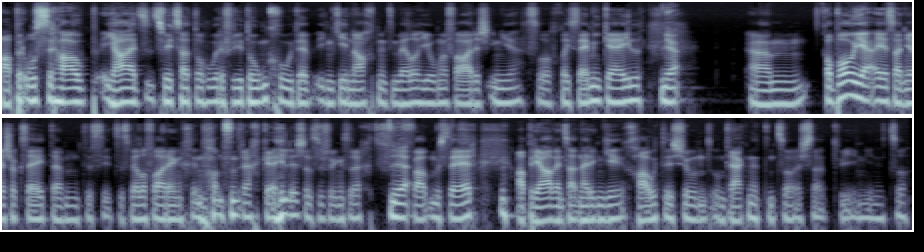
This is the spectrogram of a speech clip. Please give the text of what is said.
Aber außerhalb, ja, jetzt, jetzt wird es halt auch früh dunkel. und irgendwie Nacht mit dem Velo hier rumfahren ist irgendwie so ein bisschen semi-geil. Ja. Ähm, obwohl, ja, das habe ich ja schon gesagt, ähm, dass das Velofahren eigentlich in London recht geil ist. Also, es recht, Ja. gefällt mir sehr. Aber ja, wenn es halt dann irgendwie kalt ist und, und regnet und so, ist es halt wie irgendwie nicht so,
